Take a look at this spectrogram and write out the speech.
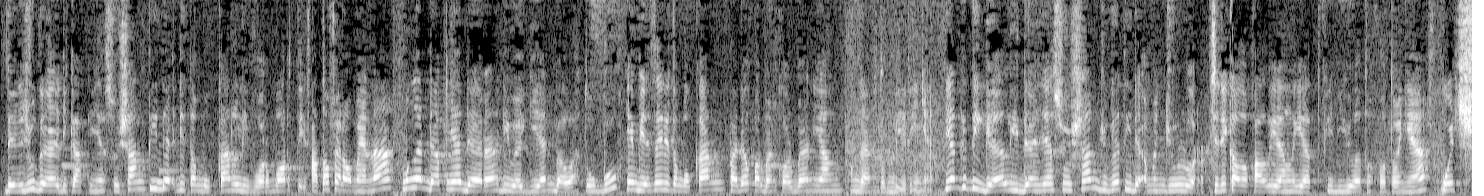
Dan juga di kakinya Sushan tidak ditemukan livor mortis atau fenomena mengendapnya darah di bagian bawah tubuh yang biasanya ditemukan pada korban-korban yang menggantung dirinya. Yang ketiga, lidahnya Sushan juga tidak menjulur. Jadi kalau kalian lihat video atau fotonya, which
